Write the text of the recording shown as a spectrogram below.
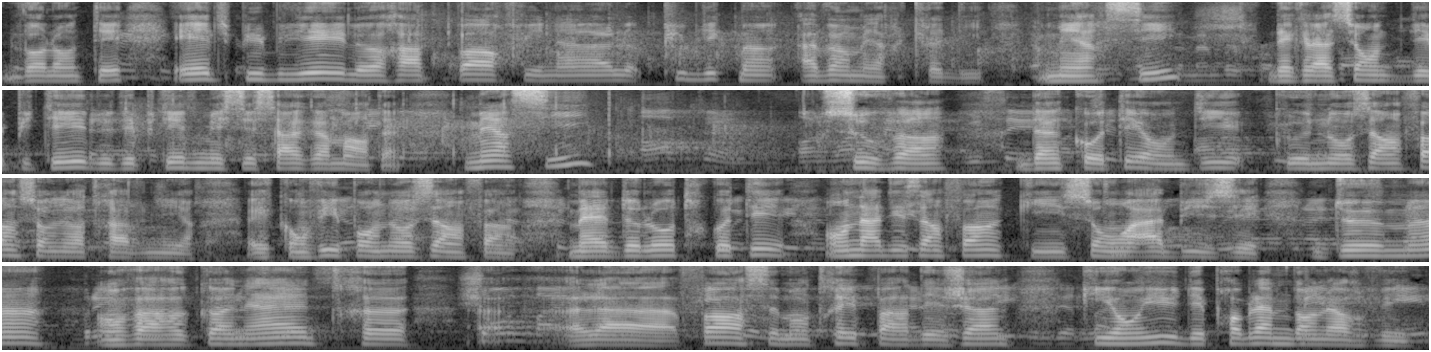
volonté et de publier le rapport final publiquement avant mercredi. Merci. Déclaration du député, du député de Mississauga-Morton. Merci. Souvent, d'un côté, on dit que nos enfants sont notre avenir et qu'on vit pour nos enfants. Mais de l'autre côté, on a des enfants qui sont abusés. Demain, on va reconnaître euh, la force montrée par des jeunes qui ont eu des problèmes dans leur vie.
